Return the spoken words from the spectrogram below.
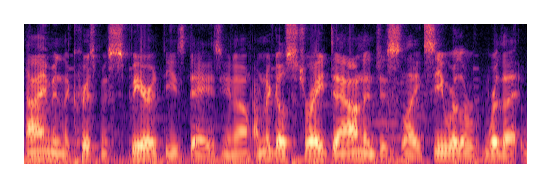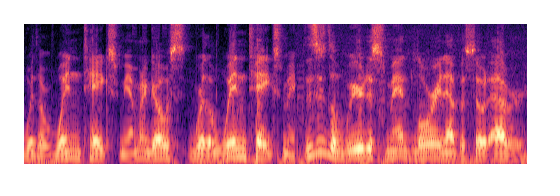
I'm in the Christmas spirit these days, you know. I'm gonna go straight down and just like see where the where the where the wind takes me. I'm gonna go where the wind takes me. This is the weirdest Mandalorian episode ever.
